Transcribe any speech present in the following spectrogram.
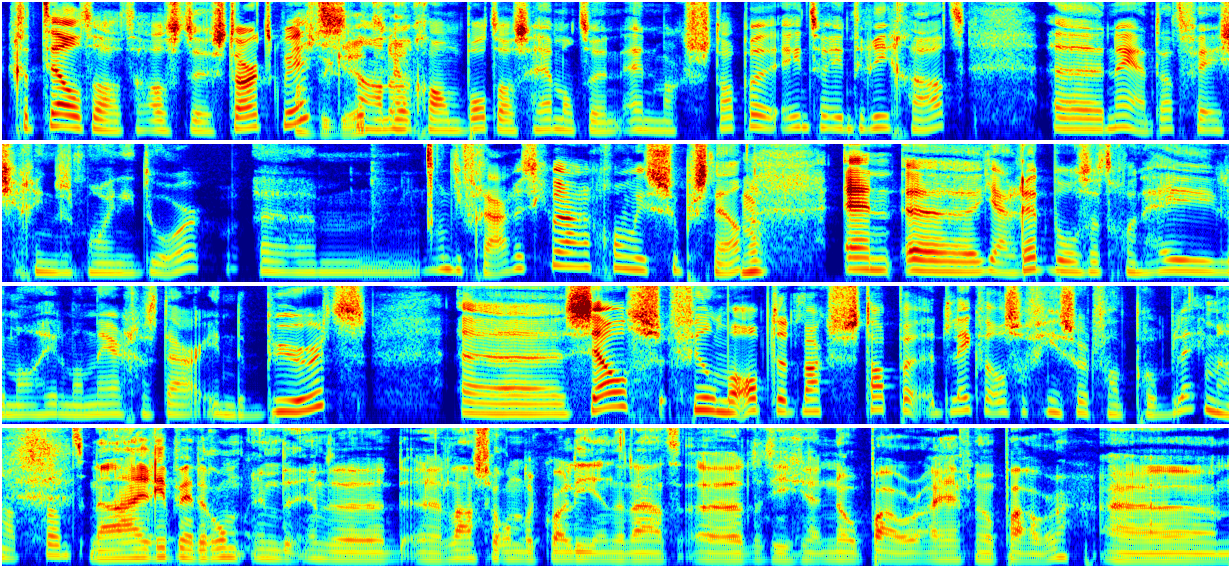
geteld had als de startgrid. Als de grid, Dan hadden we gewoon Bottas, Hamilton en Max Verstappen 1, 2 en 3 gehad. Eh nou ja, dat feestje ging dus mooi niet door. Ehm, die vragen die waren gewoon weer supersnel. Ja. En eh, ja, Red Bull zat gewoon helemaal, helemaal nergens daar in de buurt. Eh, zelfs viel me op dat Max Verstappen... Het leek wel alsof hij een soort van probleem had. Want Nou, hij riep wederom in de, in de, de, eh, laatste ronde quali inderdaad eh, dat hij no power, I have no power. Ehm,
